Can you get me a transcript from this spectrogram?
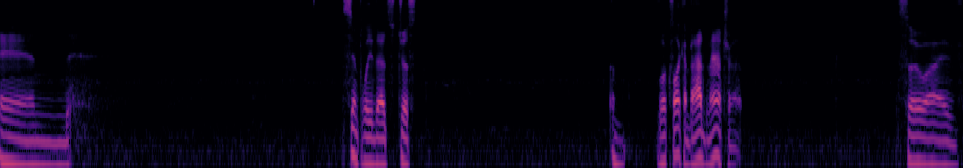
And simply that's just a, looks like a bad matchup. So I've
